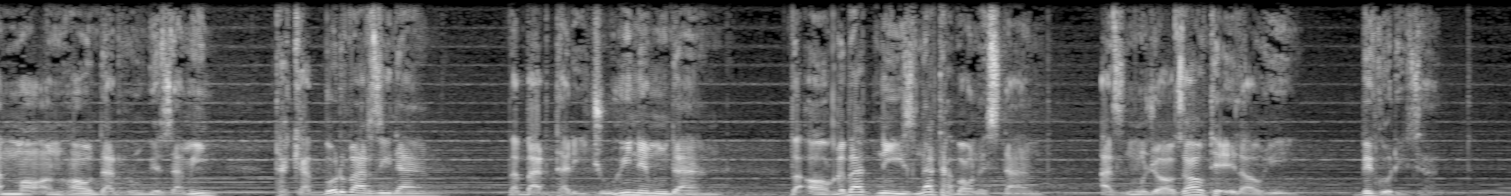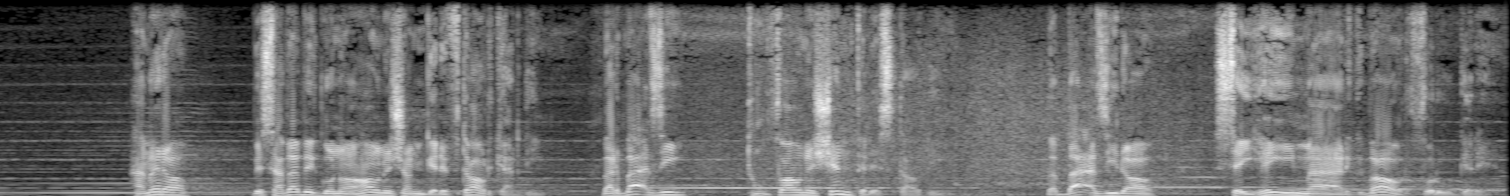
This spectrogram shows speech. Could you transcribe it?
اما آنها در روی زمین تکبر ورزیدند و برتری جویی نمودند و عاقبت نیز نتوانستند از مجازات الهی بگریزند. همه را به سبب گناهانشان گرفتار کردیم بر بعضی طوفان شن فرستادیم و بعضی را سیهی مرگبار فرو گرفت.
